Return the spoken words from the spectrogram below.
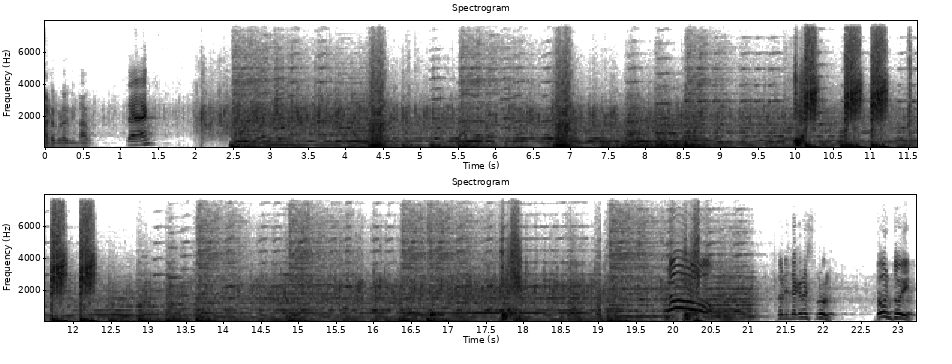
మాట కూడా విన్నావు. Thanks against rules don't do it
